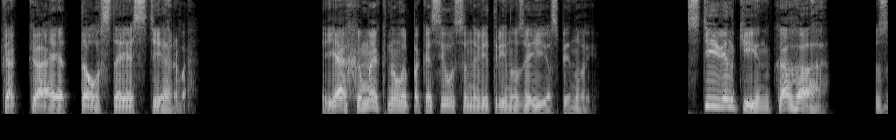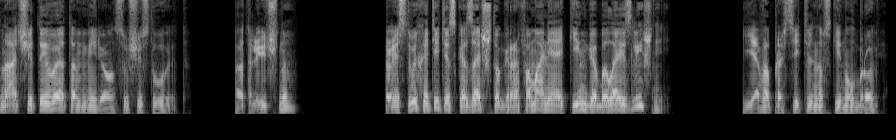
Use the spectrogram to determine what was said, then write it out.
какая толстая стерва! Я хмыкнул и покосился на витрину за ее спиной. «Стивен Кинг, ага. Значит, и в этом мире он существует. Отлично. То есть вы хотите сказать, что графомания Кинга была излишней?» Я вопросительно вскинул брови.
